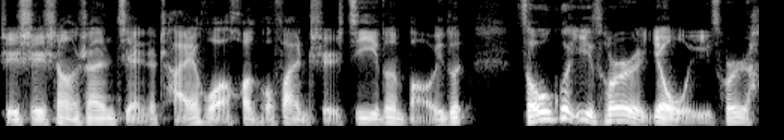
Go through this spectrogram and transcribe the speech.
只是上山捡着柴火换口饭吃，饥一顿饱一顿，走过一村又一村啊。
